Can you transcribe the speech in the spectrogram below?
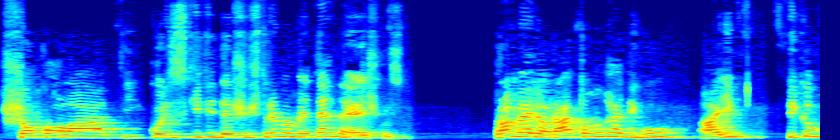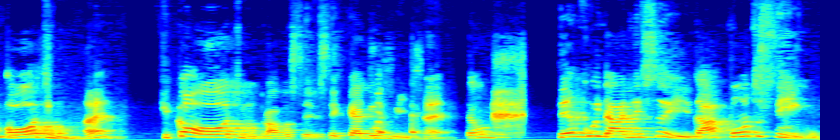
chocolate, coisas que te deixam extremamente enérgicos. Para melhorar, toma um Red Bull, aí fica ótimo, né? Fica ótimo para você, você quer dormir, né? Então, tenha cuidado nisso aí, tá? Ponto 5.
